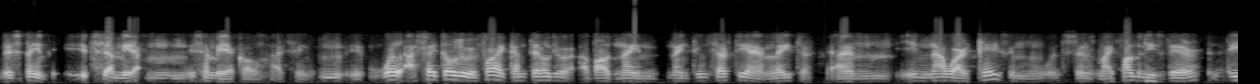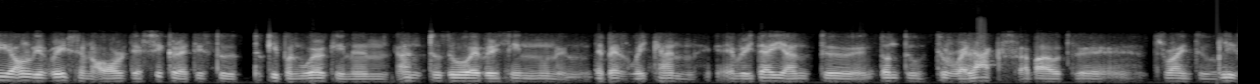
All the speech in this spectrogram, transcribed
the Spain, it's a mm, it's a miracle, I think. Mm, well, as I told you before, I can tell you about nine, 1930 and later. And in our case, in, since my family is there, the only reason or the secret is to, to keep on working and, and to do everything the best we can every day and to don't to, to relax about uh, trying to please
